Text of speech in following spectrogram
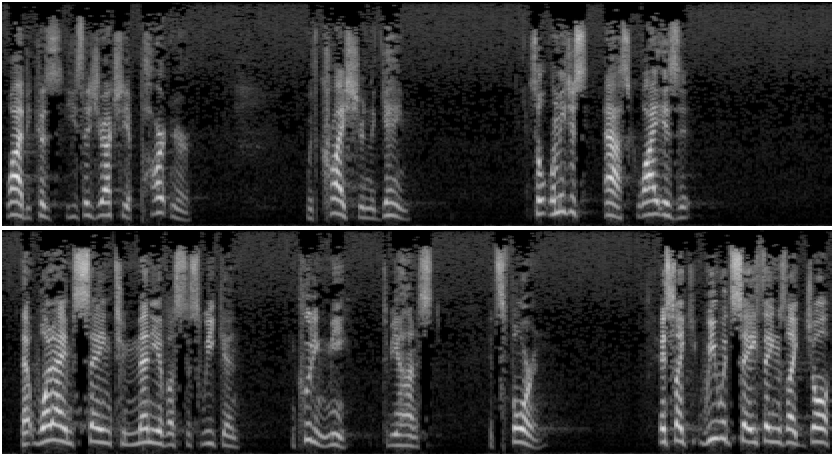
Why? Because he says you're actually a partner With Christ, you're in the game. So let me just ask why is it that what I'm saying to many of us this weekend, including me, to be honest, it's foreign? It's like we would say things like, Joel,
